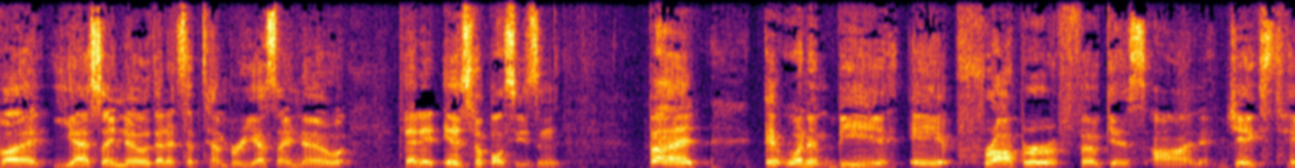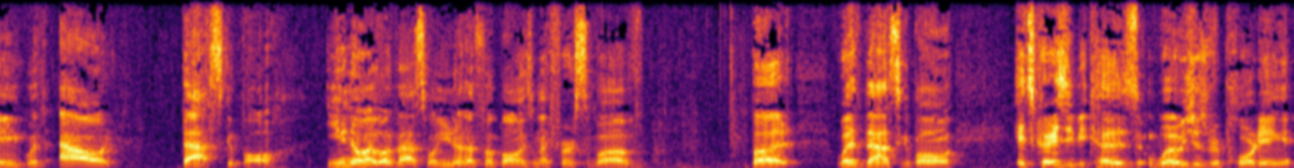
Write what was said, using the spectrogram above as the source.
But yes, I know that it's September. Yes, I know that it is football season. But it wouldn't be a proper focus on Jake's take without basketball. You know I love basketball. You know that football is my first love. But with basketball, it's crazy because Woj is reporting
